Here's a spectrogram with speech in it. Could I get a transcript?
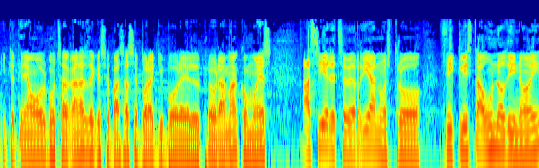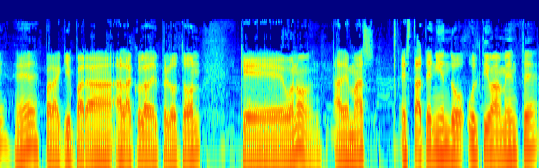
y que teníamos muchas ganas de que se pasase por aquí por el programa, como es Asier Echeverría, nuestro ciclista uno Dinoy, ¿eh? para aquí, para a la cola del pelotón, que, bueno, además está teniendo últimamente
